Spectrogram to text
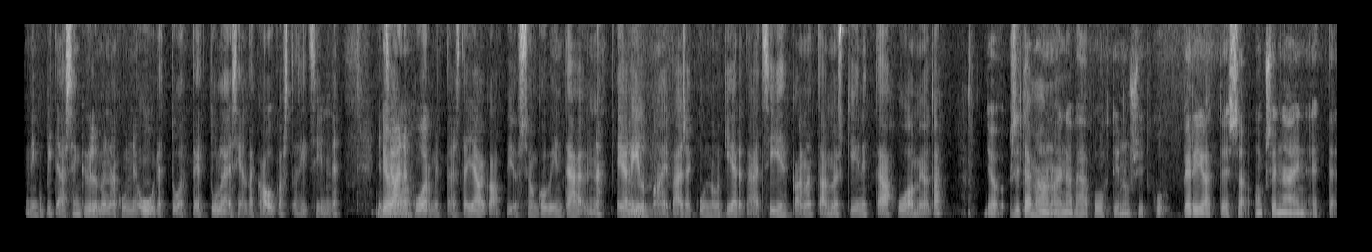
niin kuin pitää sen kylmänä, kun ne uudet tuotteet tulee sieltä kaupasta sitten sinne. Että se aina kuormittaa sitä jääkaappia, jos se on kovin täynnä ja mm. ilmaa ei pääse kunnolla kiertää. Että siihen kannattaa myös kiinnittää huomiota. Joo, sitä mä oon aina vähän pohtinut, sit, kun periaatteessa onko se näin, että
